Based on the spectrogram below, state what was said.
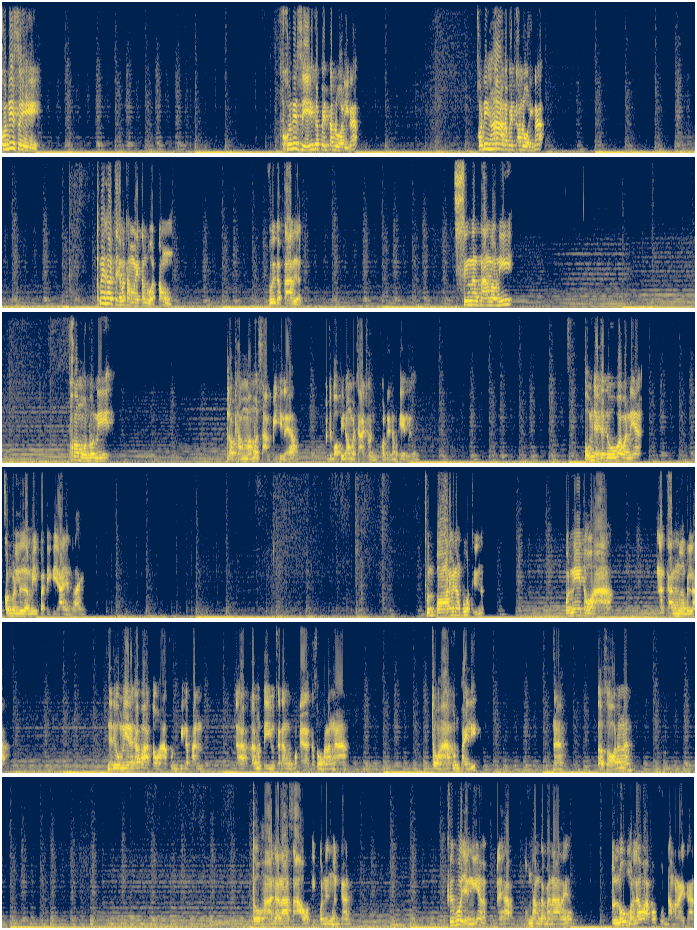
คนที่สี่คนที่สี่นี่ก็เป็นตำรวจอีกแล้วคนที่ห้าก็เป็นตำรวจอีกแล้วไม่เข้าใจว่าทำไมตำรวจต้อง คุยกับตาเหลือก สิ่งต่างๆเหล่านี้ ข้อมูลพวกนี้ เราทำมาเมื่อสามปีที่แล้ว มันจะบอกพี่น้องประชาชนคนทั้งประเทศเลย ผมอยากจะดูว่าวันนี้คนบนเรือมีปฏิกิริยาอย่างไร คุณปอนี่ไม่ต้องพูดถึง คนนี้โทรหานักการเมืองเป็นหลัก อย่างที่ผมเรียนนะครับ ว่าโทรหาคุณพิรพันธ์นะครับรัฐมนตรีกำลังกระทรวงพลังงานโทรหาคุณไผ่ลิก นะสสทั้งนั้น โทรหาดาราสาวอีกคนหนึ่งเหมือนกัน คือพวกอย่างนี้นะครับ ผมทำกันมานานแล้ว จนรู้หมดแล้วว่าพวกคุณทำอะไรกัน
